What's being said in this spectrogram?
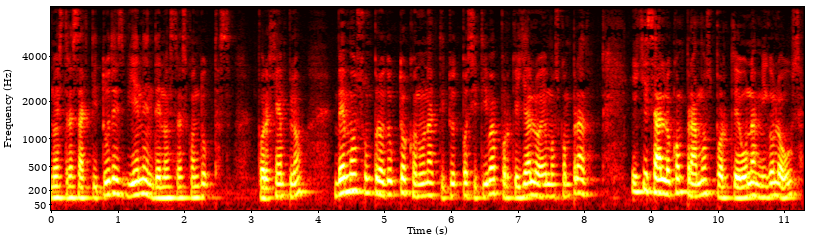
Nuestras actitudes vienen de nuestras conductas. Por ejemplo, vemos un producto con una actitud positiva porque ya lo hemos comprado y quizá lo compramos porque un amigo lo usa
